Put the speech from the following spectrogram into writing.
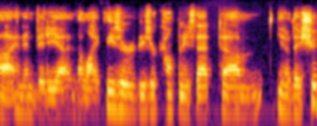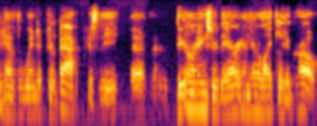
uh, and NVIDIA and the like. These are these are companies that um, you know they should have the wind at their back because the, the, the earnings are there and they're likely to grow.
